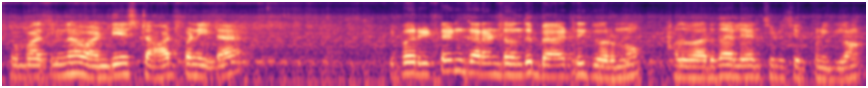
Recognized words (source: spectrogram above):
இப்போ பார்த்தீங்கன்னா வண்டியை ஸ்டார்ட் பண்ணிட்டேன். இப்போ ரிட்டர்ன் கரண்ட் வந்து பேட்டரிக்கு வரணும். அது வருதா இல்லையான்னு சொல்லி செக் பண்ணிக்கலாம்.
